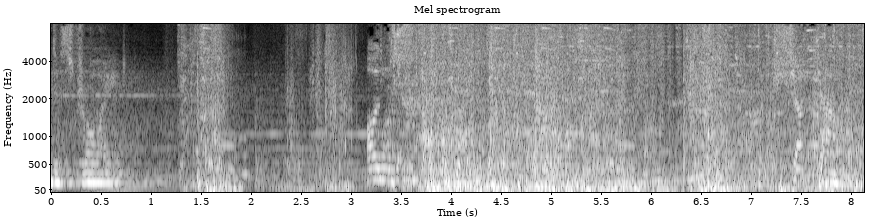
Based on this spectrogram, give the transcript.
Destroyed. Unstoppable. Shut down.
